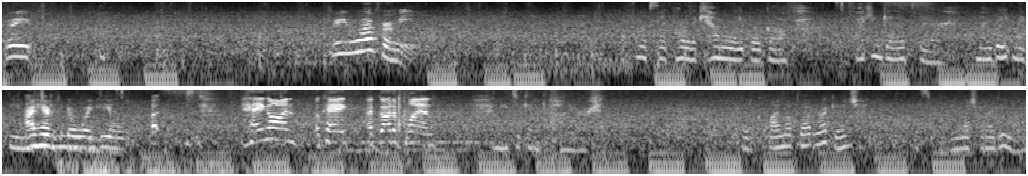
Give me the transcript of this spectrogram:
You, what do you want from me? Looks like part of the counterweight broke off. If I can get up there, my weight might be enough I to have get no idea. Uh, hang on, okay? I've got a plan. I need to get up higher. Could climb up that wreckage. That's pretty much what I do now.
